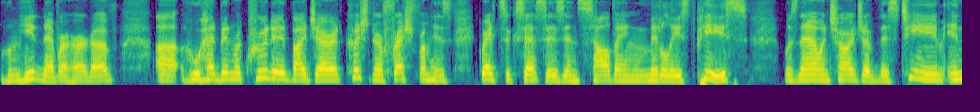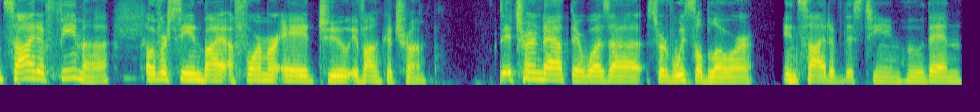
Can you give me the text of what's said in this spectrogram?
whom he'd never heard of, uh, who had been recruited by Jared Kushner, fresh from his great successes in solving Middle East peace, was now in charge of this team inside of FEMA, overseen by a former aide to Ivanka Trump. It turned out there was a sort of whistleblower inside of this team who then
